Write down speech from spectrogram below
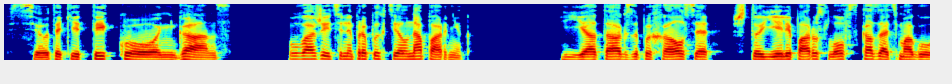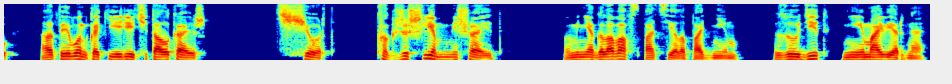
«Все-таки ты конь, Ганс!» – уважительно пропыхтел напарник. «Я так запыхался, что еле пару слов сказать могу, а ты вон какие речи толкаешь. Черт, как же шлем мешает. У меня голова вспотела под ним, Зудит неимоверно.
